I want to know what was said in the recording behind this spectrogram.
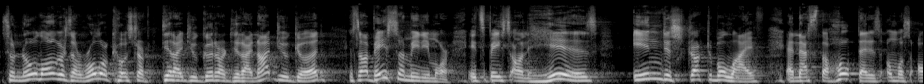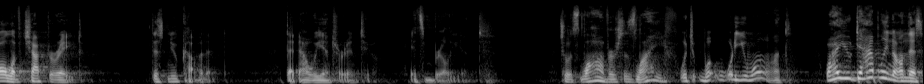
So no longer is a roller coaster of did I do good or did I not do good? It's not based on me anymore. It's based on his indestructible life. And that's the hope that is almost all of chapter 8, this new covenant that now we enter into. It's brilliant. So it's law versus life. Which, what, what do you want? Why are you dabbling on this?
